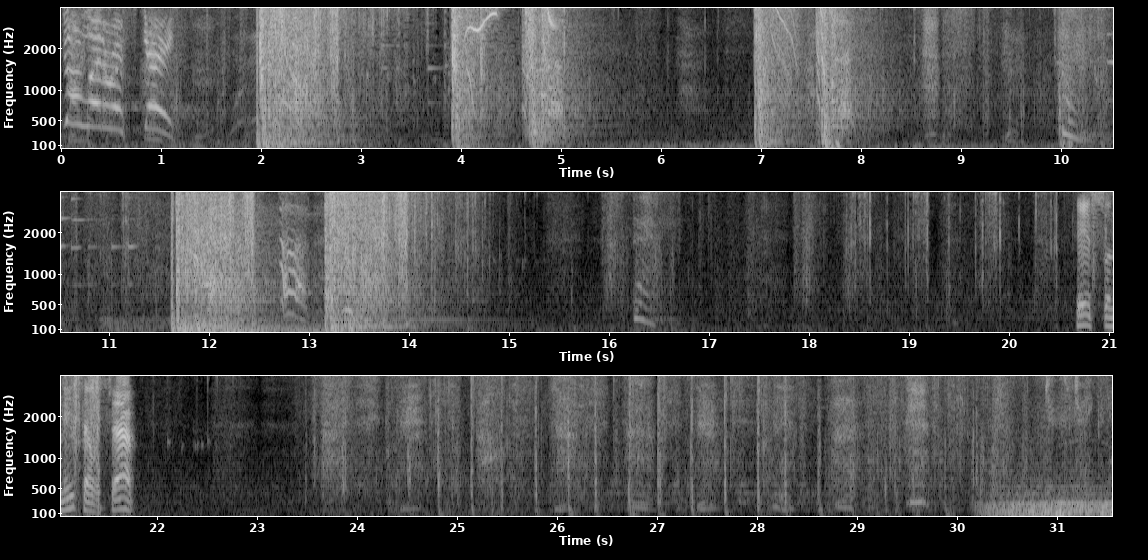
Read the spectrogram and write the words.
Don't let her escape! Hey, Sonita, what's up? True strength.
